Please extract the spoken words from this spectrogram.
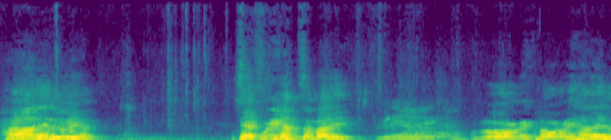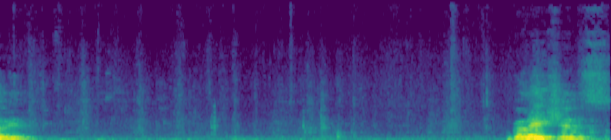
Hallelujah. Say freedom, somebody. Glory, glory, hallelujah. Galatians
